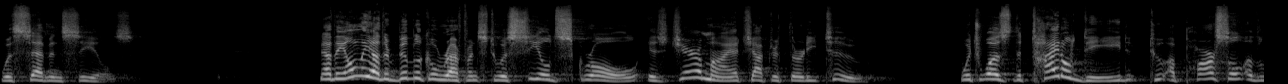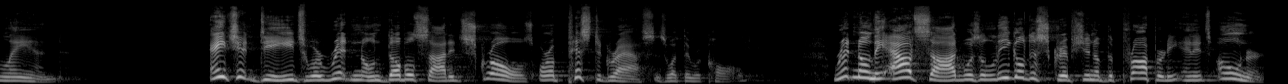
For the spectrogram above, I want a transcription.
with seven seals. Now, the only other biblical reference to a sealed scroll is Jeremiah chapter 32, which was the title deed to a parcel of land. Ancient deeds were written on double sided scrolls, or epistographs is what they were called. Written on the outside was a legal description of the property and its owner.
